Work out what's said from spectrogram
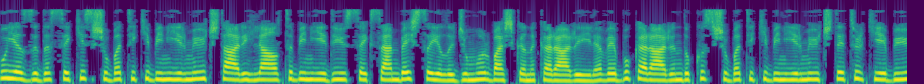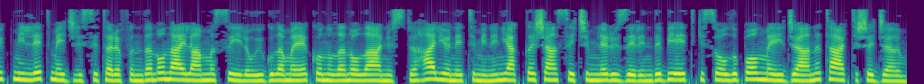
Bu yazıda 8 Şubat 2023 tarihli 6785 sayılı Cumhurbaşkanı kararıyla ve bu kararın 9 Şubat 2023'te Türkiye Büyük Millet Meclisi tarafından onaylanmasıyla uygulamaya konulan olağanüstü hal yönetiminin yaklaşan seçimler üzerinde bir etkisi olup olmayacağını tartışacağım.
